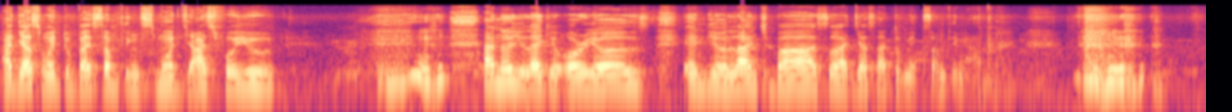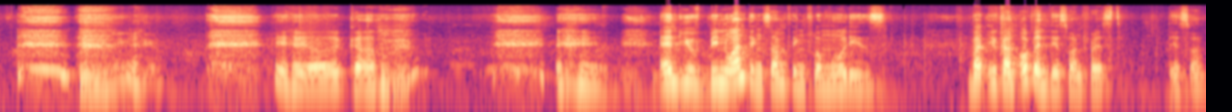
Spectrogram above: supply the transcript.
I just went to buy something small just for you. I know you like your Oreos and your lunch bar, so I just had to make something up. Thank you. You're welcome. and you've been wanting something from Woolies. But you can open this one first. This one.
